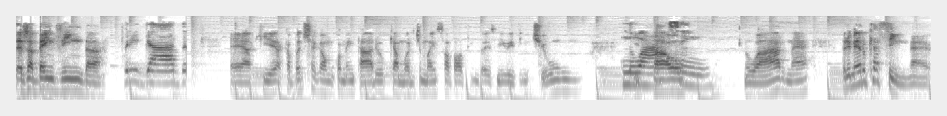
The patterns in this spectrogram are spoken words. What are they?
Seja bem-vinda. Obrigada. É, aqui acabou de chegar um comentário que Amor de Mãe só volta em 2021. No ar, tal, sim. No ar, né? Primeiro que assim, né?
